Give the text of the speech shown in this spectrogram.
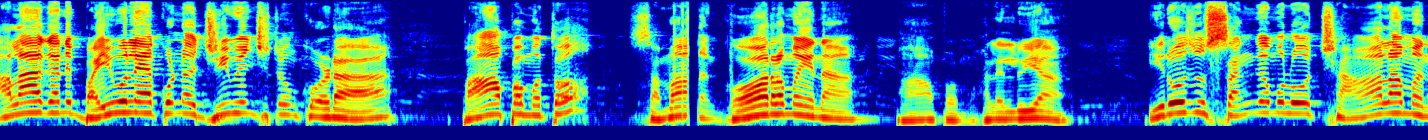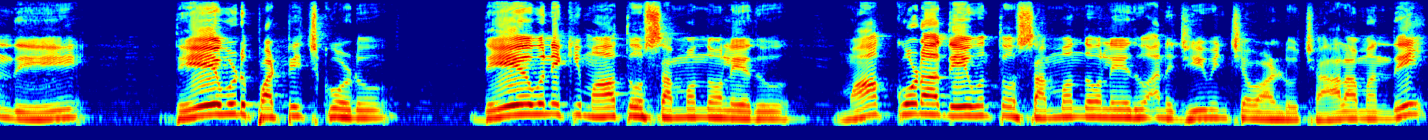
అలాగని భయం లేకుండా జీవించటం కూడా పాపముతో సమానం ఘోరమైన పాపం. హల్లెలూయా. ఈరోజు సంఘములో చాలామంది దేవుడు పట్టించుకోడు. దేవునికి మాతో సంబంధం లేదు. మాకు కూడా దేవునితో సంబంధం లేదు అని జీవించే వాళ్ళు చాలామంది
